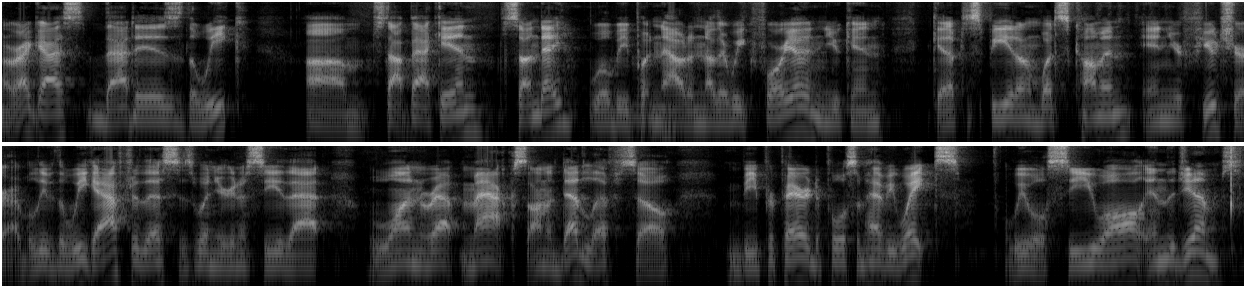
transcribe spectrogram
All right, guys, that is the week. Um, stop back in Sunday. We'll be putting out another week for you, and you can get up to speed on what's coming in your future. I believe the week after this is when you're going to see that one rep max on a deadlift. So be prepared to pull some heavy weights. We will see you all in the gyms.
